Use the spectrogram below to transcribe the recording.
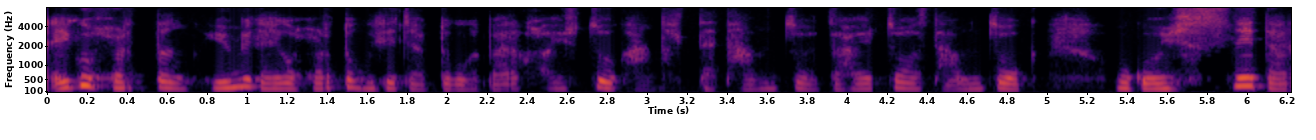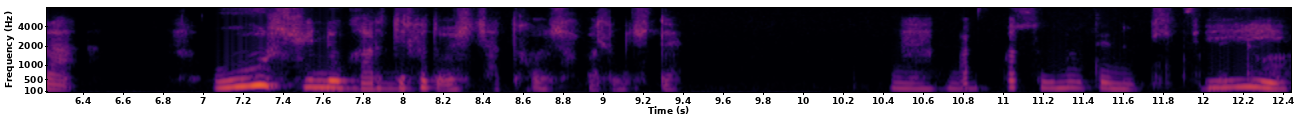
айгүй хурдан юмыг айгүй хурдан хүлээж авдаг үг бараг 200 үг хангалттай 500 за 200-аас 500 үг уншсны дараа өөр шинэ үг гарч ирэхэд уншиж чадах унших боломжтой. Сүгнүүдээ нүдэлцсэн.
